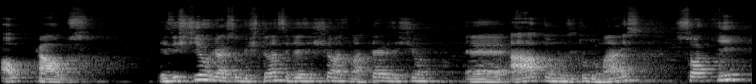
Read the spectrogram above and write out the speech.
Ao caos. Existiam já as substâncias, já existiam as matérias, existiam é, átomos e tudo mais, só que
